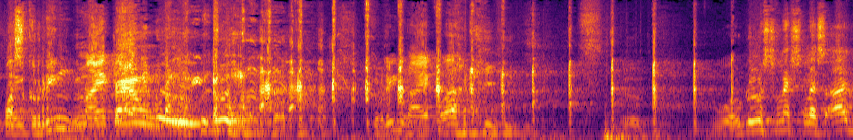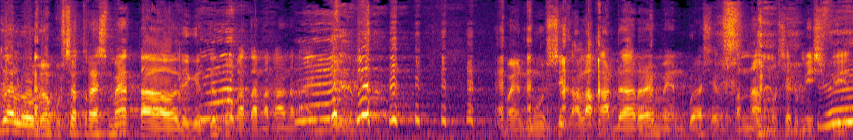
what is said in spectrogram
Pas kering naik lagi dulu. kering naik lagi. Wah udah lu slash-slash aja lo, gak bisa trash metal gitu gua kata anak-anak anjir. Main musik ala kadarnya, main bass yang tenang, masih ada misfit.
